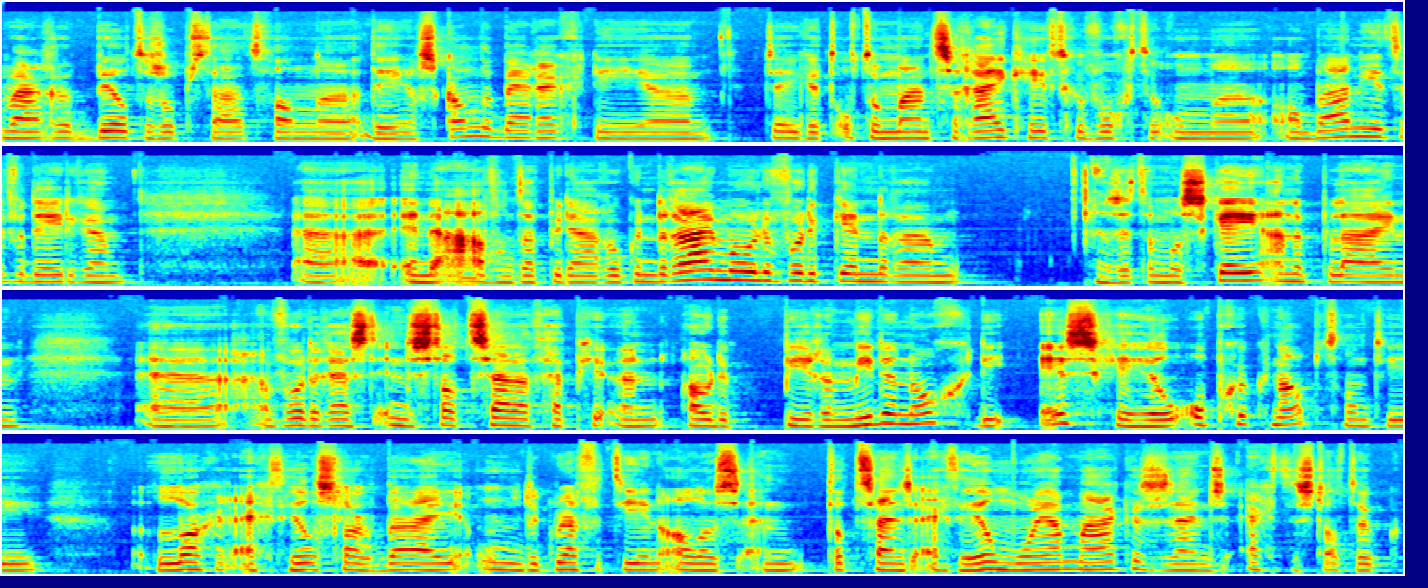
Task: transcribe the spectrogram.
waar het beeld dus op staat van uh, de heer Skanderberg, die uh, tegen het Ottomaanse Rijk heeft gevochten om uh, Albanië te verdedigen. in de avond heb je daar ook een draaimolen voor de kinderen. Er zit een moskee aan het plein. en voor de rest in de stad zelf heb je een oude piramide nog. Die is geheel opgeknapt, want die lag er echt heel slag bij onder de graffiti en alles. En dat zijn ze echt heel mooi aan het maken. Ze zijn dus echt de stad ook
